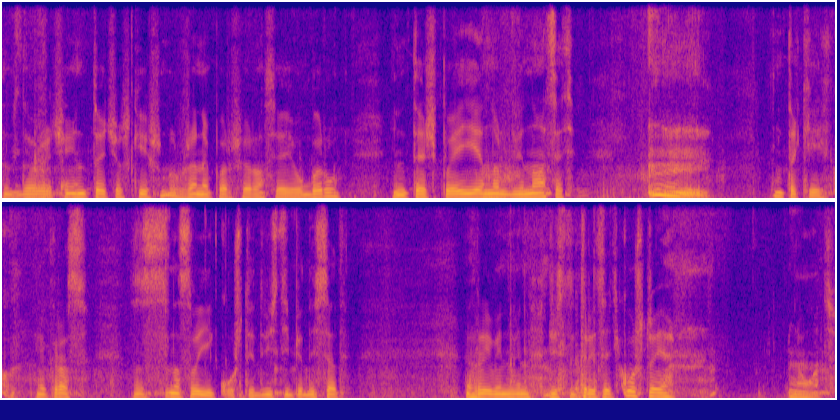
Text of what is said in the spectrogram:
до речі, інтечовський, ш- ну вже не перший раз я його беру. Інтеч PE 012. ну такий, якраз на свої кошти. 250 гривень він 230 коштує. От.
